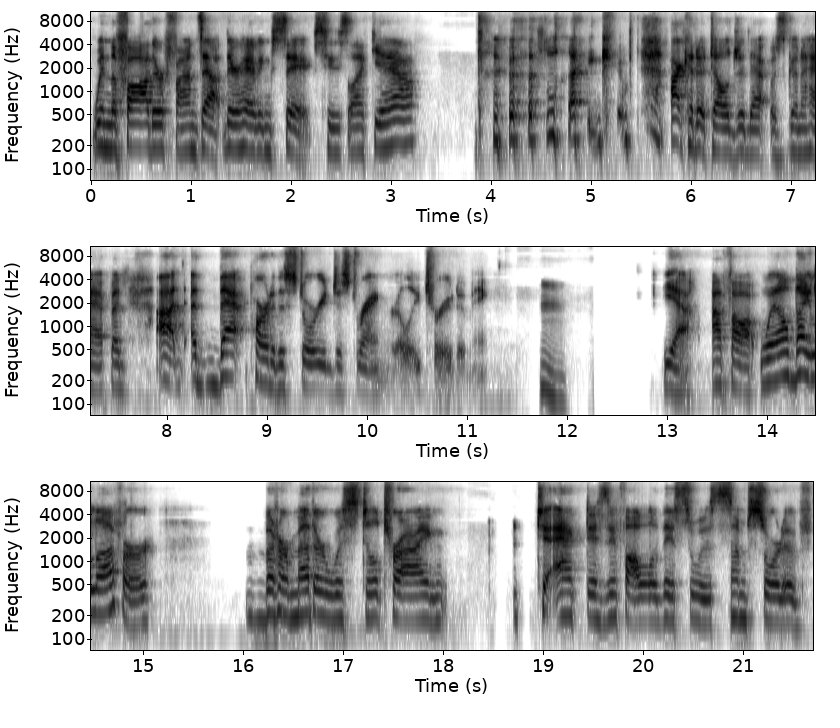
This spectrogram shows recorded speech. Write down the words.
when the father finds out they're having sex, he's like, Yeah, like I could have told you that was going to happen. I, that part of the story just rang really true to me. Hmm. Yeah, I thought, well, they love her, but her mother was still trying to act as if all of this was some sort of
